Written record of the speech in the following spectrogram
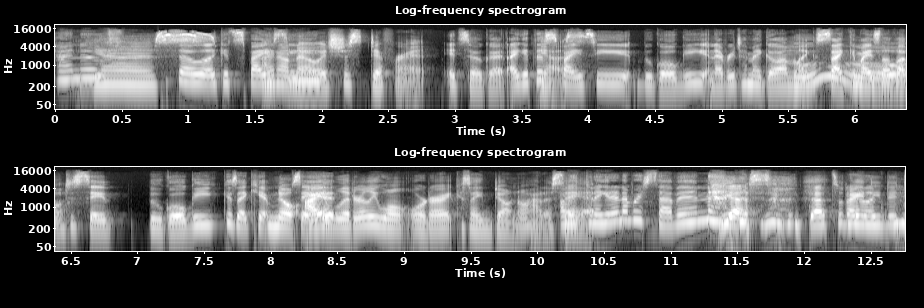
kind of. yes. So like it's spicy. I don't know. It's just different. It's so good. I get the Yes. spicy bulgogi, and every time I go, I'm like psyching myself up to say bulgogi because I can't No, say I it. literally won't order it because I don't know how to say like, it. can I get a number seven? yes, that's what I like, need to "Mm,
